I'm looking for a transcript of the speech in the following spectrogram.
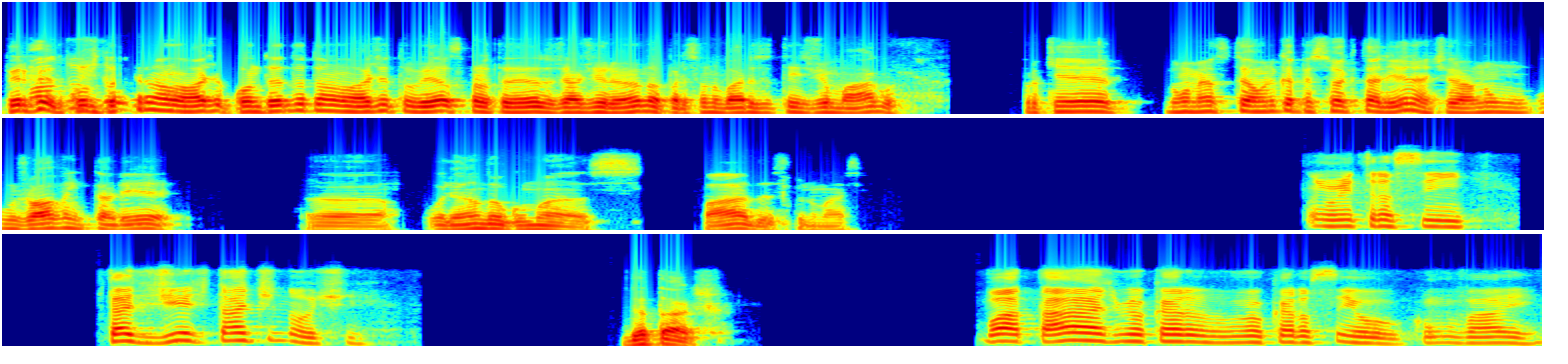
Perfeito. Quando tu entra na loja, quando tu entra na loja, tu vê as prateleiras já girando, aparecendo vários itens de mago. Porque no momento tu é a única pessoa que tá ali, né? Tirando um, um jovem que tá ali ah, olhando algumas espadas e tudo mais. Eu entro assim. Tá de dia, de tarde, de noite. De tarde. Boa tarde, meu caro, meu caro senhor. Como vai?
